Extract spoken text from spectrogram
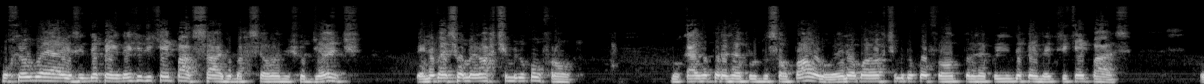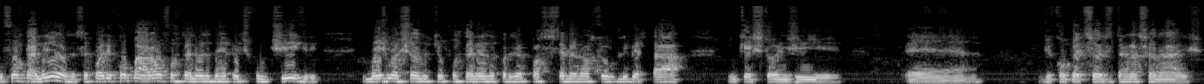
porque o Goiás, independente de quem passar de Barcelona e Estudiante, ele vai ser o menor time do confronto. No caso, por exemplo, do São Paulo, ele é o maior time do confronto, por exemplo, independente de quem passe. O Fortaleza, você pode comparar o Fortaleza de repente com o Tigre, mesmo achando que o Fortaleza, por exemplo, possa ser menor que o Libertar em questões de, é, de competições internacionais.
